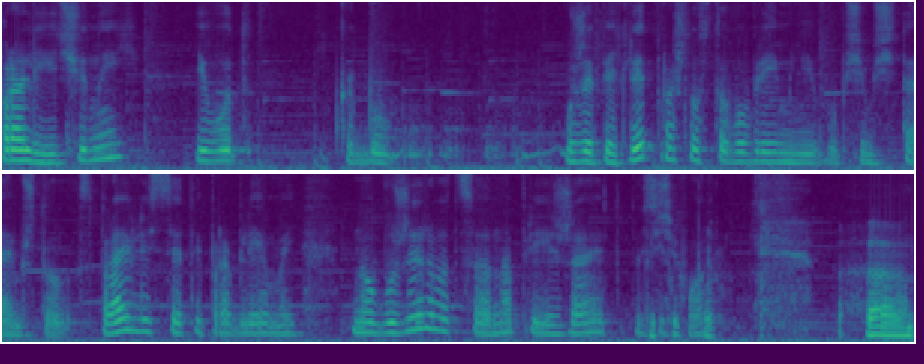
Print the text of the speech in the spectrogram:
пролеченный. И вот как бы уже 5 лет прошло с того времени. В общем, считаем, что справились с этой проблемой. Но обужироваться она приезжает до, до сих, сих пор. пор. А,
